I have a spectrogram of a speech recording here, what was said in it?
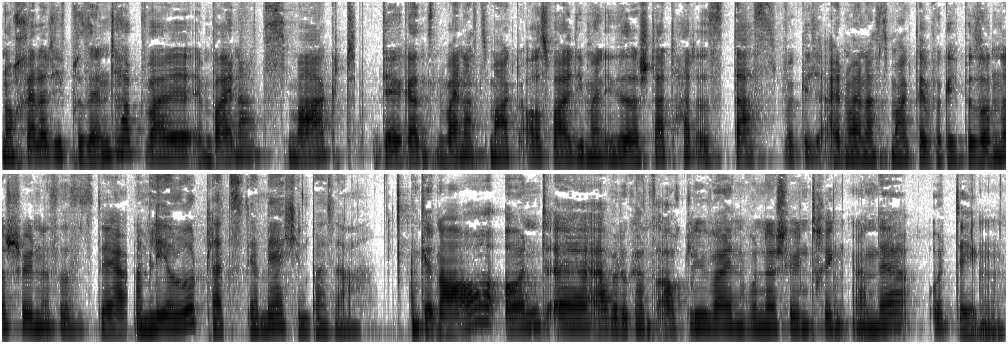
noch relativ präsent habt, weil im Weihnachtsmarkt, der ganzen Weihnachtsmarktauswahl, die man in dieser Stadt hat, ist das wirklich ein Weihnachtsmarkt, der wirklich besonders schön ist. Das ist der am Leon-Roth-Platz, der Märchenbazar. Genau, und äh, aber du kannst auch Glühwein wunderschön trinken an der Udding.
